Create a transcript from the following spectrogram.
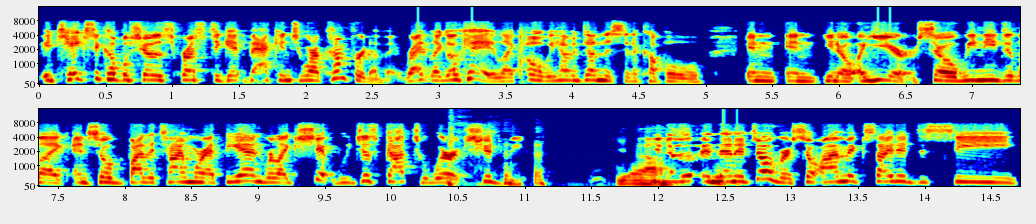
it takes a couple shows for us to get back into our comfort of it right? Like okay like oh we haven't done this in a couple in in you know a year. So we need to like and so by the time we're at the end we're like shit we just got to where it should be Yeah. you know and then it's over. So i'm excited to see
